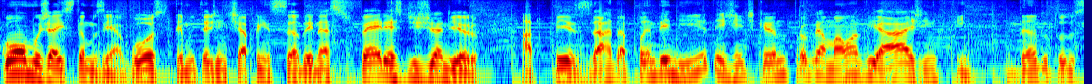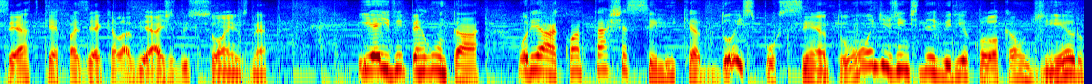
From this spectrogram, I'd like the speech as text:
Como já estamos em agosto, tem muita gente já pensando aí nas férias de janeiro. Apesar da pandemia, tem gente querendo programar uma viagem, enfim, dando tudo certo, quer fazer aquela viagem dos sonhos, né? E aí vem perguntar, Moriá, com a taxa Selic a 2%, onde a gente deveria colocar um dinheiro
